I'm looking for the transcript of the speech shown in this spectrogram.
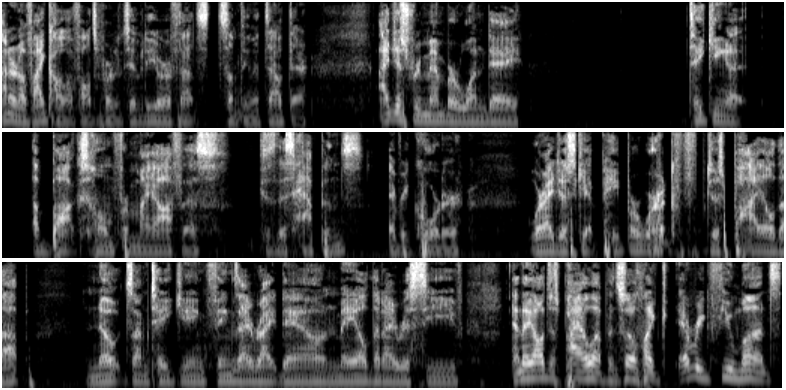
I don't know if I call it false productivity or if that's something that's out there. I just remember one day taking a a box home from my office because this happens every quarter where I just get paperwork just piled up, notes I'm taking, things I write down, mail that I receive, and they all just pile up. And so, like, every few months,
